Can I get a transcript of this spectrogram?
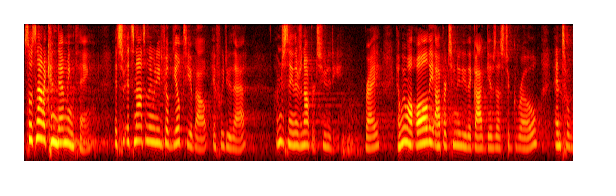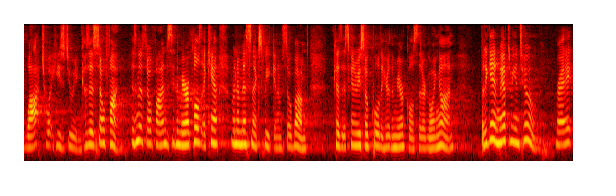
So it's not a condemning thing. It's, it's not something we need to feel guilty about if we do that. I'm just saying there's an opportunity right? And we want all the opportunity that God gives us to grow and to watch what He's doing because it's so fun. Isn't it so fun to see the miracles? I can't, I'm going to miss next week and I'm so bummed because it's going to be so cool to hear the miracles that are going on. But again, we have to be in tune, right?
